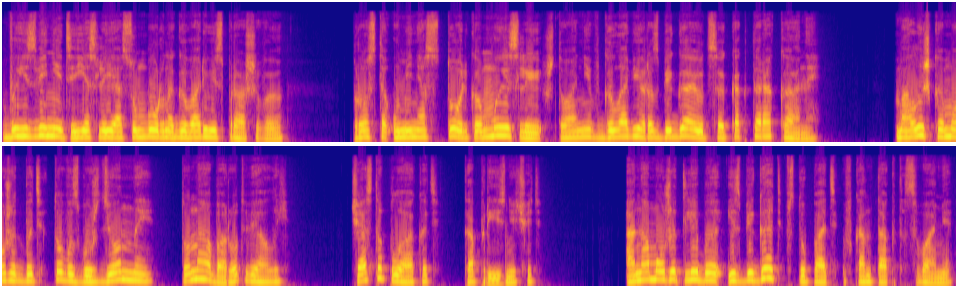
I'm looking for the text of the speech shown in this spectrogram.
«Вы извините, если я сумбурно говорю и спрашиваю. Просто у меня столько мыслей, что они в голове разбегаются, как тараканы. Малышка может быть то возбужденной, то наоборот вялой. Часто плакать, капризничать. Она может либо избегать вступать в контакт с вами,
